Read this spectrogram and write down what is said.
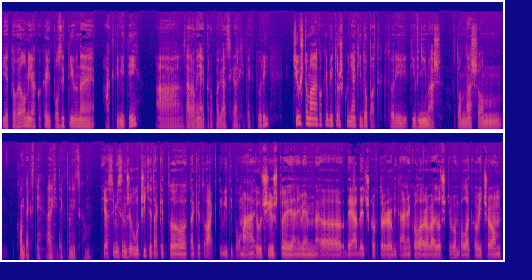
tieto veľmi ako keby pozitívne aktivity a zároveň aj propagácia architektúry. Či už to má ako keby trošku nejaký dopad, ktorý ty vnímaš v tom našom kontexte architektonickom? Ja si myslím, že určite takéto, takéto aktivity pomáhajú, či už to je, ja neviem, DAD, ktoré robí Táňa Kolárová so Števom Polakovičom,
